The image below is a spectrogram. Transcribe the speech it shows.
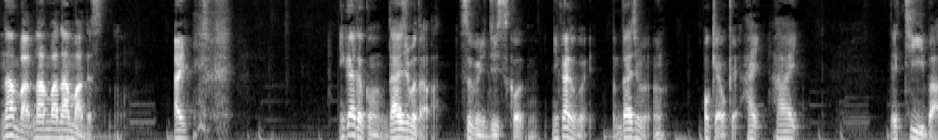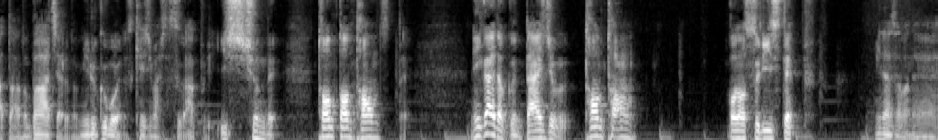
ナンバー、ナンバーナンバーです。はい。二階堂くん、大丈夫だわ。すぐに Discord に。二階堂くん、大丈夫？うん。オッケーオッケー。はい、はい。で、TVer とあのバーチャルのミルクボーイの消しました。すぐアプリ。一瞬で。トントントンつって。二階堂くん大丈夫？トントン。この3ステップ。皆様ね、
